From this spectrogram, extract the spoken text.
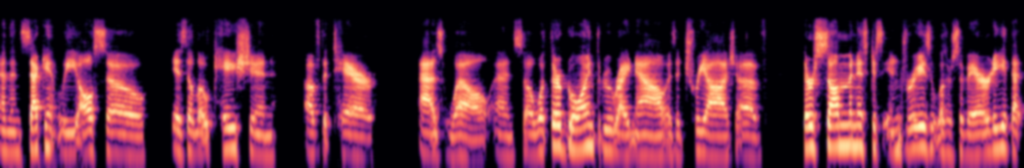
and then secondly, also is the location of the tear as well. And so, what they're going through right now is a triage of there's some meniscus injuries with lesser severity that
